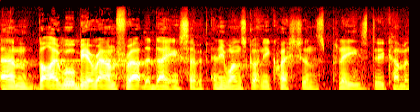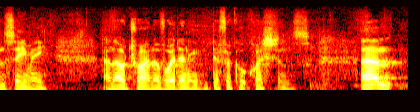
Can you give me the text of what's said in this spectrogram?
um, but I will be around throughout the day, so if anyone's got any questions, please do come and see me, and I'll try and avoid any difficult questions. Um,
